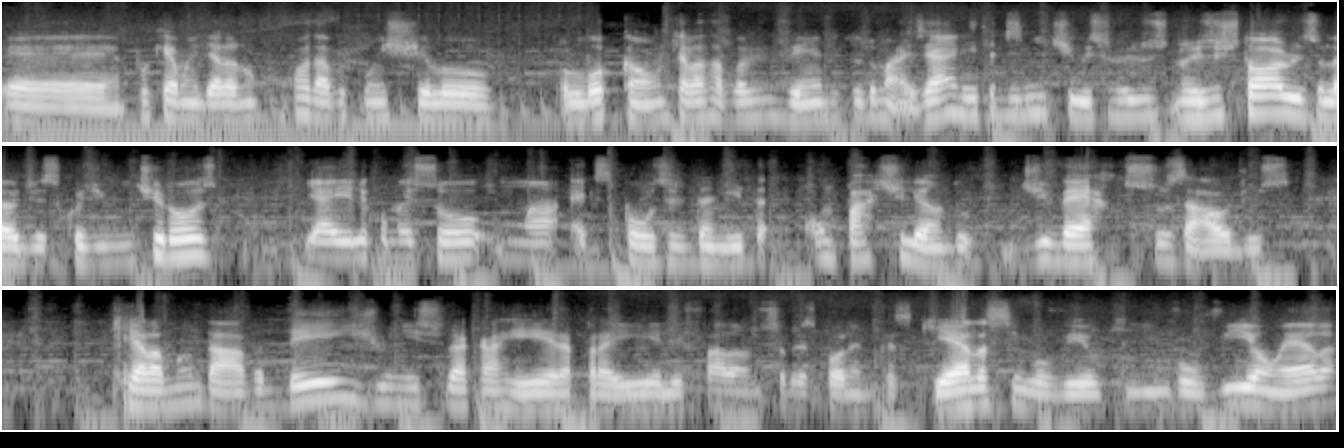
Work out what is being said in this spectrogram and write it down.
É, porque a mãe dela não concordava com o estilo loucão que ela estava vivendo e tudo mais. E a Anitta desmentiu isso nos, nos stories, o Léo disse ficou de mentiroso, e aí ele começou uma exposed da Anitta compartilhando diversos áudios que ela mandava desde o início da carreira para ele, falando sobre as polêmicas que ela se envolveu, que envolviam ela,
